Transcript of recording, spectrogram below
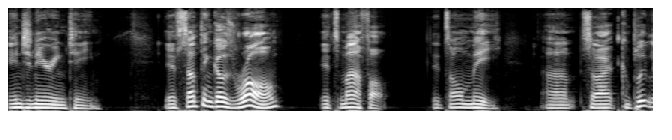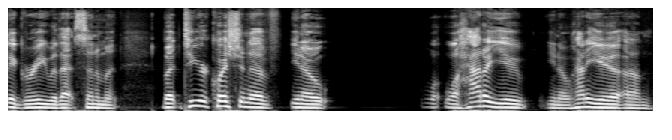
engineering team. If something goes wrong, it's my fault. It's on me. Um, so I completely agree with that sentiment. But to your question of, you know, well, how do you, you know, how do you um,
